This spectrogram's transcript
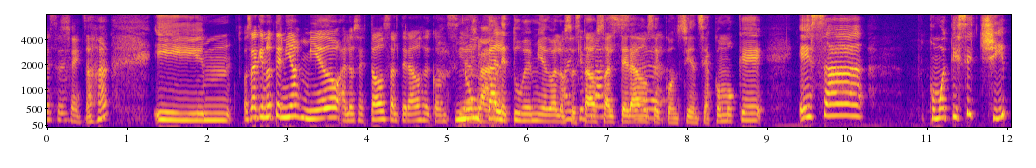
LSD. Sí. Ajá. Y mm, O sea que no tenías miedo a los estados alterados de conciencia. nunca Claro. le tuve miedo a los Ay, estados alterados de conciencia. Como que esa, como que ese chip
